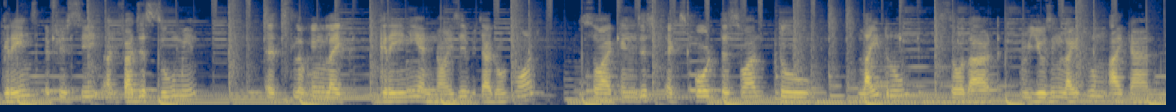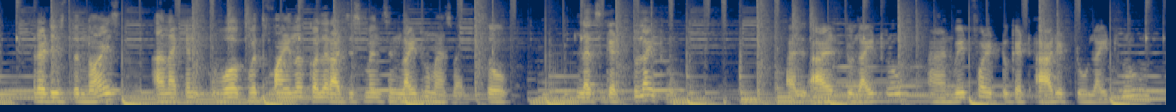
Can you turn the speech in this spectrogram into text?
grains. If you see if I just zoom in it's looking like grainy and noisy which I don't want. So I can just export this one to Lightroom so that using Lightroom I can reduce the noise and I can work with finer color adjustments in Lightroom as well. So let's get to Lightroom. I'll add to Lightroom and wait for it to get added to Lightroom.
